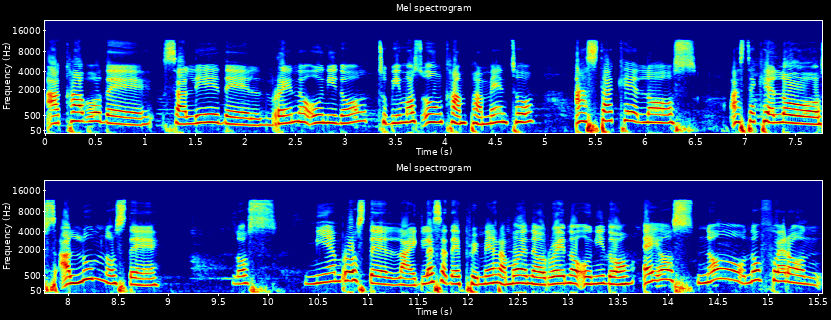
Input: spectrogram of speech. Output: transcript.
acabo de salir del Reino Unido, tuvimos un campamento hasta que los, hasta que los alumnos de los miembros de la iglesia de primer amor en el Reino Unido, ellos no, no fueron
